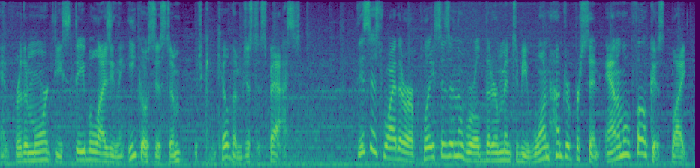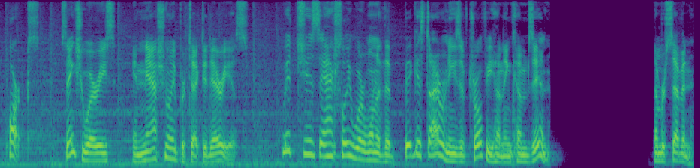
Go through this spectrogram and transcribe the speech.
and furthermore destabilizing the ecosystem, which can kill them just as fast. This is why there are places in the world that are meant to be 100% animal focused, like parks, sanctuaries, and nationally protected areas. Which is actually where one of the biggest ironies of trophy hunting comes in. Number 7.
